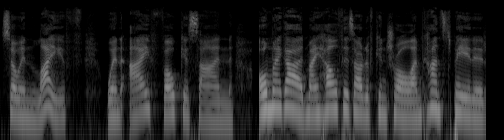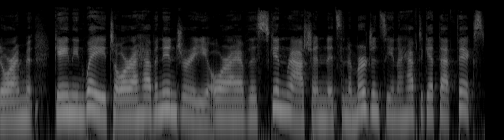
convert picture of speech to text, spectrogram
So in life, when I focus on, oh my God, my health is out of control, I'm constipated, or I'm gaining weight, or I have an injury, or I have this skin rash and it's an emergency and I have to get that fixed.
